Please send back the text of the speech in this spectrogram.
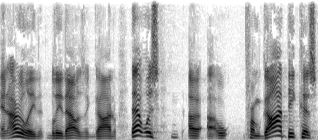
And I really believe that was a God. That was uh, uh, from God because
